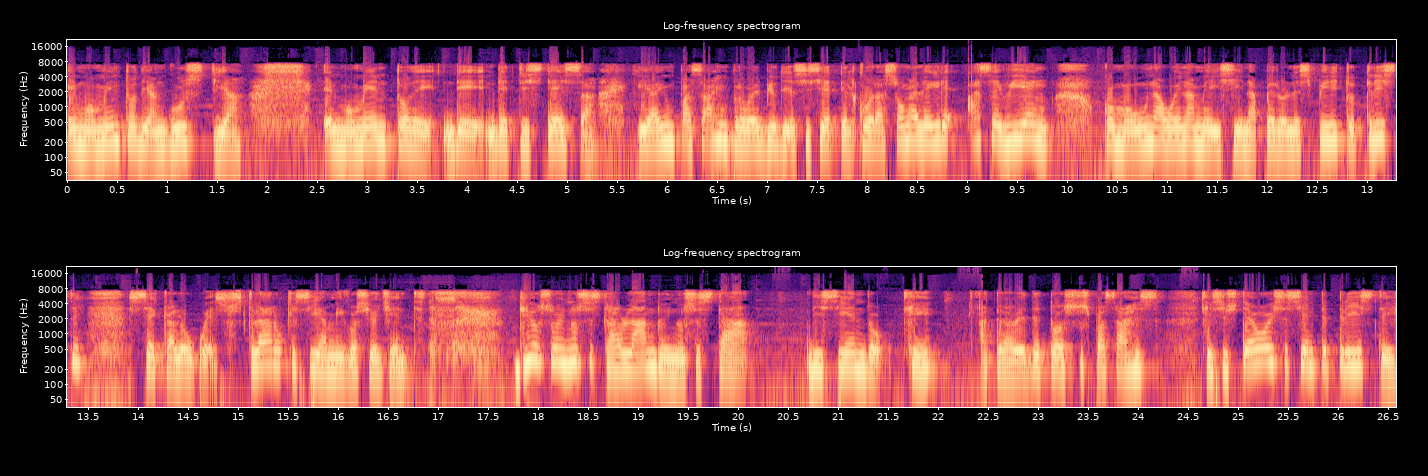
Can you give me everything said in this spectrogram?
en momentos de angustia, en momento de, de, tristeza. Y hay un pasaje en Proverbios 17, el corazón alegre hace bien como una buena medicina, pero el espíritu triste seca los huesos. Claro que sí, amigos y oyentes. Dios hoy nos está hablando y nos está diciendo que a través de todos estos pasajes que si usted hoy se siente triste,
